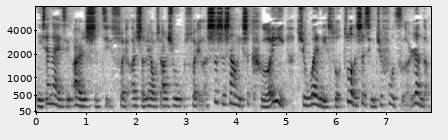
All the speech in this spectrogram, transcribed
你现在已经二十几岁，二十六岁、二十五岁了，事实上你是可以去为你所做的事情去负责任的。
